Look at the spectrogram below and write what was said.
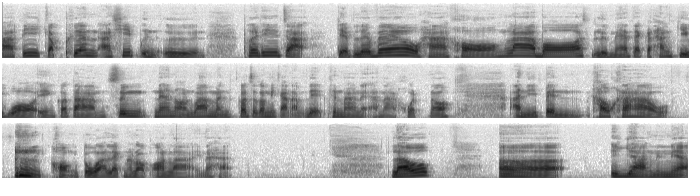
ปาร์ตี้กับเพื่อนอาชีพอื่นๆ เพื่อที่จะเก็บเลเวลหาของล่าบอส หรือแม้แต่กระทั่งกิวอลเองก็ตาม ซึ่งแน่นอนว่ามันก็จะต้องมีการอัปเดตขึ้นมาในอนาคตเนาะอันนี้เป็นคร่าวๆ ของตัว r a g n a r o k ออนไลน์นะฮะ แล้วเอ่ออีกอย่างหนึ่งเนี่ย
